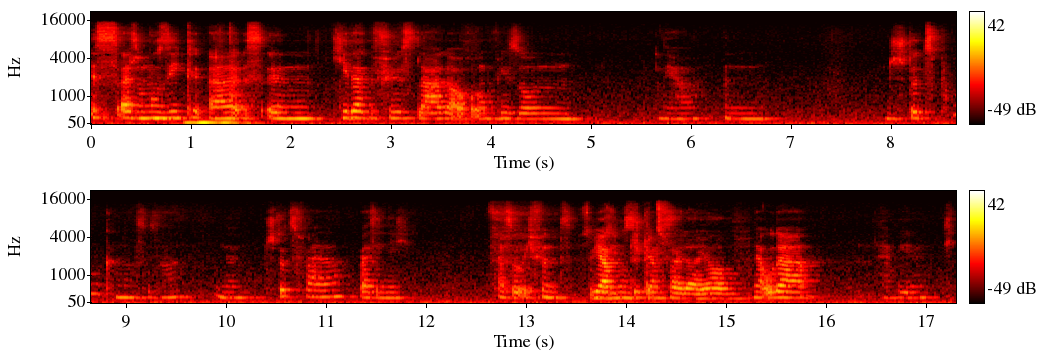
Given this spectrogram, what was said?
ist also Musik äh, ist in jeder Gefühlslage auch irgendwie so ein, ja, ein, ein Stützpunkt, kann man so sagen? Ein Stützpfeiler? Weiß ich nicht. Also ich finde, so ja, Musik Stützpfeiler, ja. Ja, oder, ja, wie, ich,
